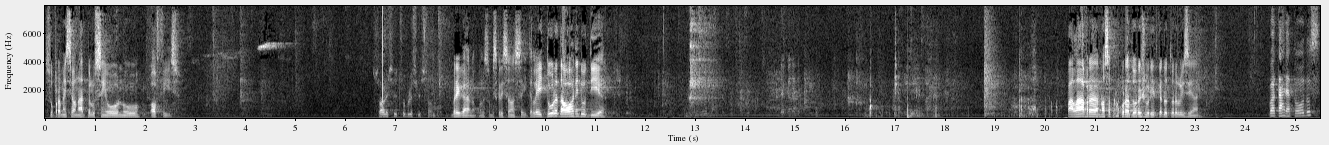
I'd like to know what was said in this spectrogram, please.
supramencionado pelo senhor no ofício. Solicito subscrição. Obrigado pela subscrição aceita. Leitura da ordem do dia. Palavra nossa procuradora jurídica, doutora Luiziane. Boa tarde a todos.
